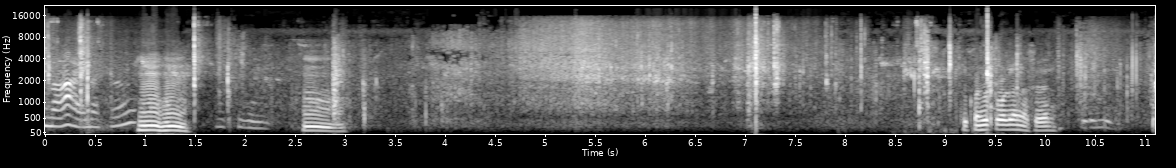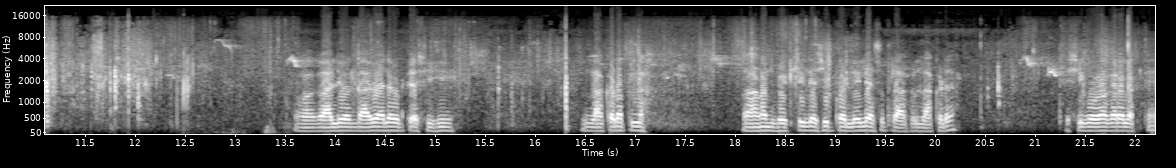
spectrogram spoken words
ना आहे ना तर हम्म हम्म. हम्म. ते कोणी तोडलं नसेल? गाली गावी आल्यावरती अशी ही लाकड आपला रानात भेटलेली अशी पडलेली असत लाक लाकडं. तशी गोळा करायला लागते.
